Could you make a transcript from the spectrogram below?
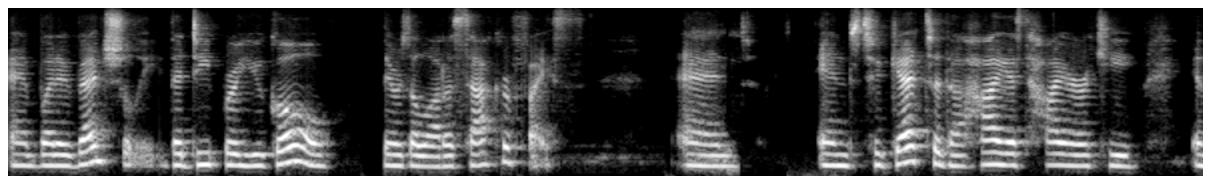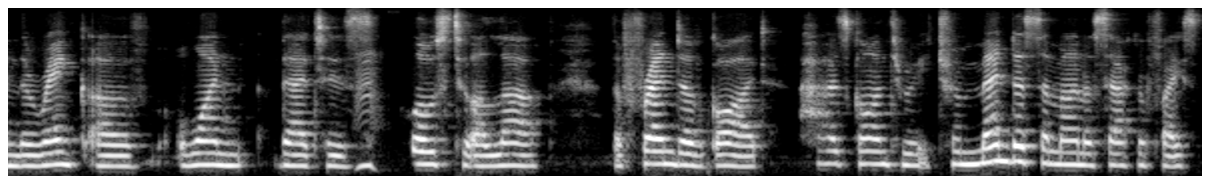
And but eventually, the deeper you go, there's a lot of sacrifice. And and to get to the highest hierarchy in the rank of one that is mm. close to Allah, the friend of God, has gone through a tremendous amount of sacrifice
